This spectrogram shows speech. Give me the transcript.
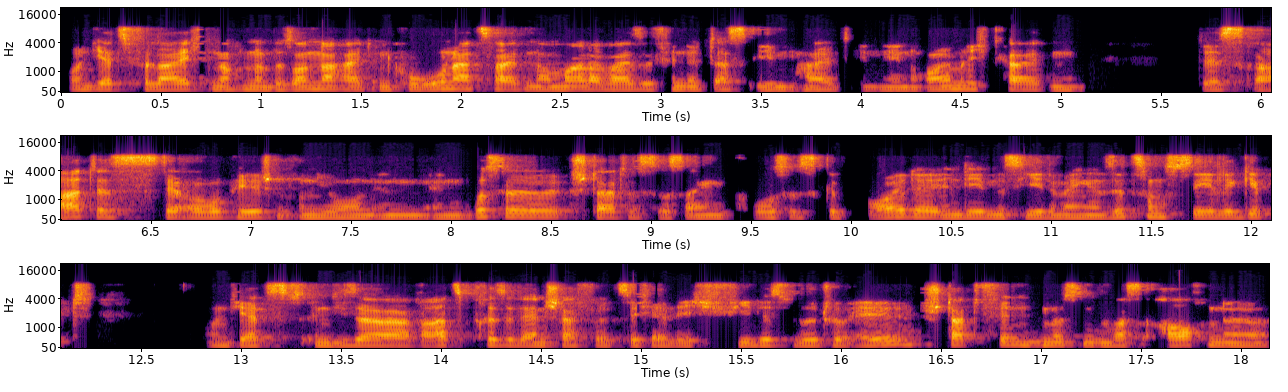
Und jetzt vielleicht noch eine Besonderheit in Corona-Zeiten. Normalerweise findet das eben halt in den Räumlichkeiten des Rates der Europäischen Union in, in Brüssel statt. Es ist ein großes Gebäude, in dem es jede Menge Sitzungssäle gibt und jetzt in dieser Ratspräsidentschaft wird sicherlich vieles virtuell stattfinden müssen, was auch eine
